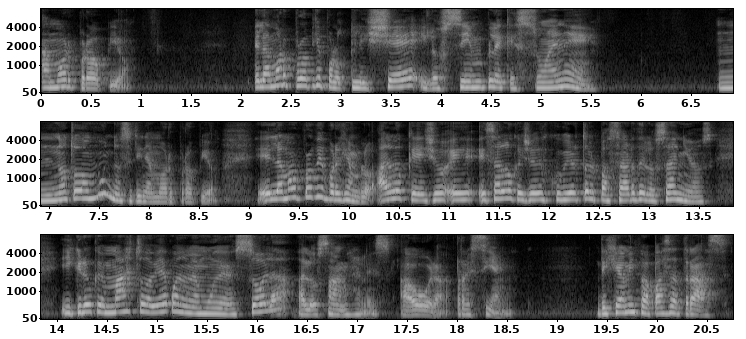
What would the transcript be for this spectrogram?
Amor propio. El amor propio por lo cliché y lo simple que suene, no todo el mundo se tiene amor propio. El amor propio, por ejemplo, algo que yo es algo que yo he descubierto al pasar de los años y creo que más todavía cuando me mudé sola a Los Ángeles, ahora, recién. Dejé a mis papás atrás,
